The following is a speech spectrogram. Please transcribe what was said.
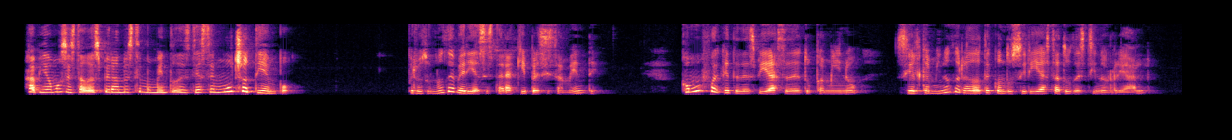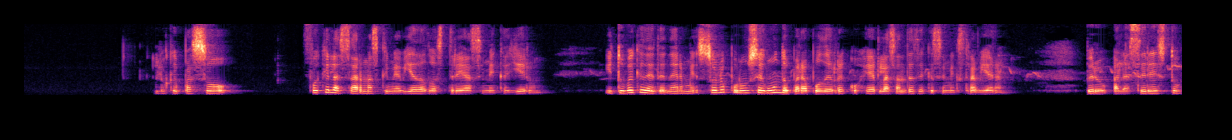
Habíamos estado esperando este momento desde hace mucho tiempo. Pero tú no deberías estar aquí precisamente. ¿Cómo fue que te desviaste de tu camino si el camino dorado te conduciría hasta tu destino real? Lo que pasó fue que las armas que me había dado Astrea se me cayeron, y tuve que detenerme solo por un segundo para poder recogerlas antes de que se me extraviaran. Pero al hacer esto,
